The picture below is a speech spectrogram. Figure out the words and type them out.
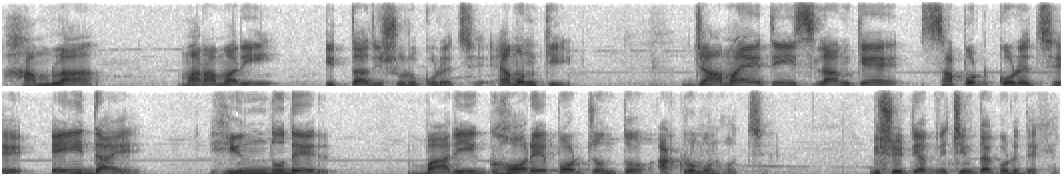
হামলা, মারামারি ইত্যাদি শুরু করেছে। এমনকি জামায়াতে ইসলামকে সাপোর্ট করেছে এই দায়ে হিন্দুদের বাড়ি ঘরে পর্যন্ত আক্রমণ হচ্ছে। বিষয়টি আপনি চিন্তা করে দেখেন।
